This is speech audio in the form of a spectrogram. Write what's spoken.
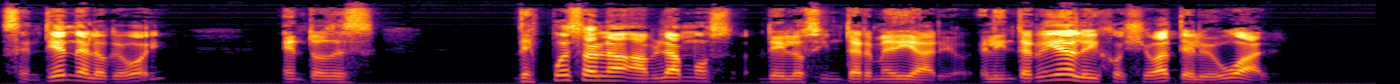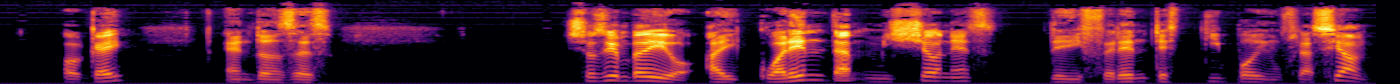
¿Se entiende a lo que voy? Entonces, después hablamos de los intermediarios. El intermediario le dijo, llévatelo igual. ¿Ok? Entonces, yo siempre digo, hay 40 millones de diferentes tipos de inflación.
